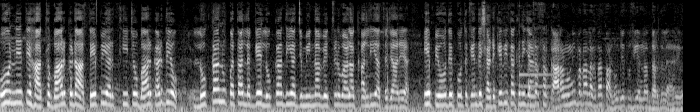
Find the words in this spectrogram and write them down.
ਉਹਨੇ ਤੇ ਹੱਥ ਬਾਹਰ ਕਢਾਤੇ ਵੀ ਅਰਥੀ ਚੋਂ ਬਾਹਰ ਕੱਢ ਦਿਓ। ਲੋਕਾਂ ਨੂੰ ਪਤਾ ਲੱਗੇ ਲੋਕਾਂ ਦੀਆਂ ਜ਼ਮੀਨਾਂ ਵੇਚਣ ਵਾਲਾ ਖਾਲੀ ਹੱਥ ਜਾ ਰਿਹਾ। ਇਹ ਪਿਓ ਦੇ ਪੁੱਤ ਕਹਿੰਦੇ ਛੱਡ ਕੇ ਵੀ ਕੱਖ ਨਹੀਂ ਅੱਛਾ ਜਾਣਾ ਸਰਕਾਰਾਂ ਨੂੰ ਨਹੀਂ ਪਤਾ ਲੱਗਦਾ ਤੁਹਾਨੂੰ ਜੇ ਤੁਸੀਂ ਇੰਨਾ ਦਰਦ ਲੈ ਰਹੇ ਹੋ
